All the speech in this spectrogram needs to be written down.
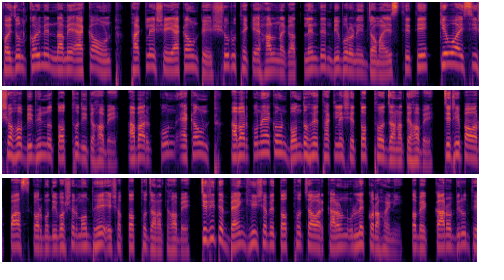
ফৈজুল করিমের নামে অ্যাকাউন্ট থাকলে সেই অ্যাকাউন্টে শুরু থেকে হালনাগাদ লেনদেন বিবরণী, জমা স্থিতি কেওআইসি সহ বিভিন্ন তথ্য দিতে হবে। আবার কোন অ্যাকাউন্ট আবার কোনো অ্যাকাউন্ট বন্ধ হয়ে থাকলে সে তথ্য জানাতে হবে। চিঠি পাওয়ার পাঁচ কর্মদিবসের মধ্যে এসব তথ্য জানাতে হবে। চিঠিতে ব্যাংক হিসাবে তথ্য চাওয়ার কারণ উল্লেখ করা হয়নি। তবে কারও বিরুদ্ধে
